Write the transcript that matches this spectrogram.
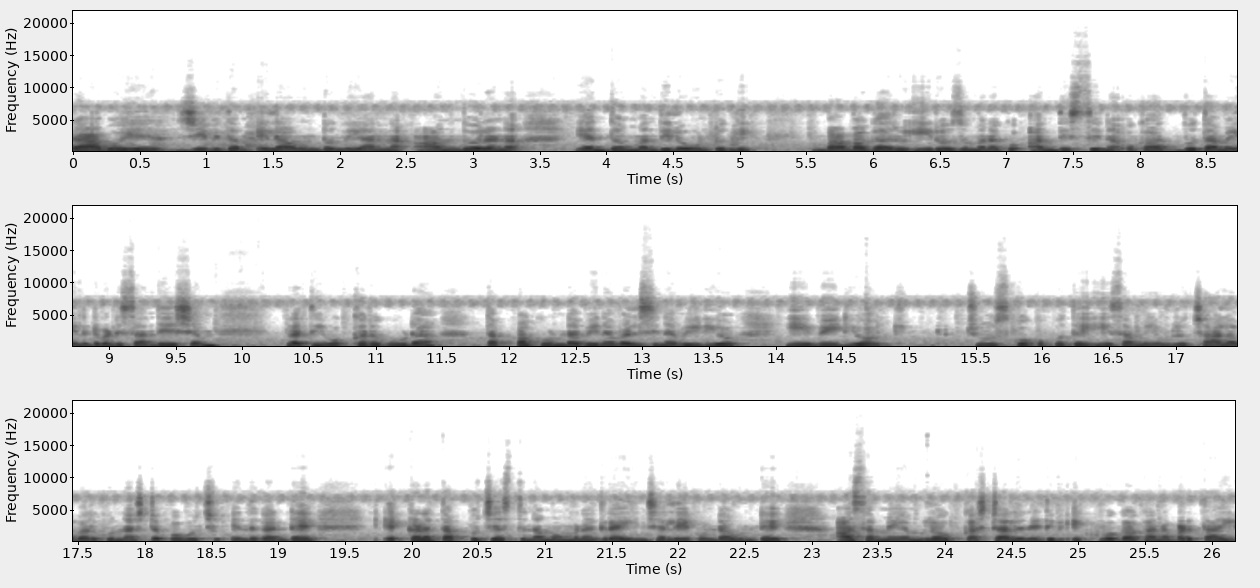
రాబోయే జీవితం ఎలా ఉంటుంది అన్న ఆందోళన ఎంతో మందిలో ఉంటుంది. బాబాగారు ఈరోజు మనకు అందిస్తున్న ఒక అద్భుతమైనటువంటి సందేశం. ప్రతి ఒక్కరు కూడా తప్పకుండా వినవలసిన వీడియో. ఈ వీడియో చూసుకోకపోతే ఈ సమయంలో చాలా వరకు నష్టపోవచ్చు. ఎందుకంటే ఎక్కడ తప్పు చేస్తున్నామో మనం గ్రహించలేకుండా ఉంటే ఆ సమయంలో కష్టాలు అనేటివి ఎక్కువగా కనబడతాయి.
